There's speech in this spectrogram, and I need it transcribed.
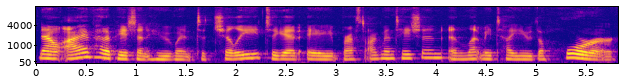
Now, I've had a patient who went to Chile to get a breast augmentation, and let me tell you the horror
